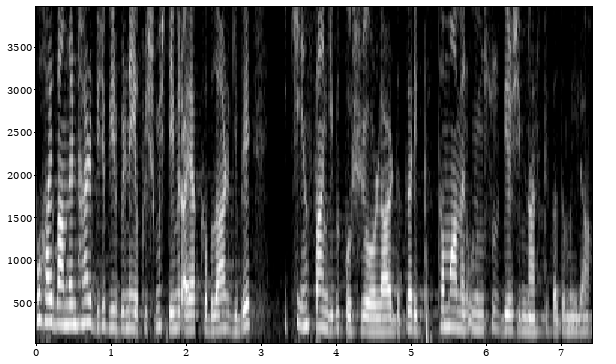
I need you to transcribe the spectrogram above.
Bu hayvanların her biri birbirine yapışmış demir ayakkabılar gibi iki insan gibi koşuyorlardı. Garip, tamamen uyumsuz bir jimnastik adımıyla.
